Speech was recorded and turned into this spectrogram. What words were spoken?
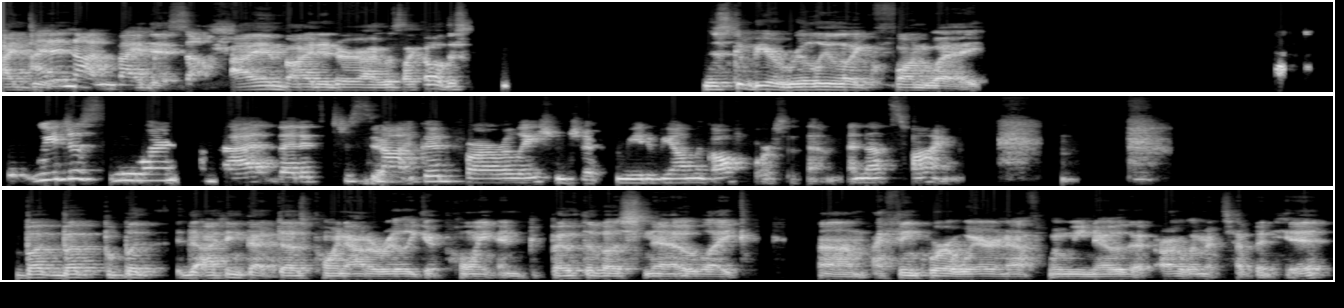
I did, I did not invite I did. myself. I invited her. I was like, oh, this this could be a really like fun way. We just we learned from that that it's just yeah. not good for our relationship for me to be on the golf course with him, and that's fine but but but I think that does point out a really good point, and both of us know like um, I think we're aware enough when we know that our limits have been hit.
